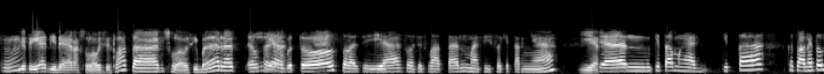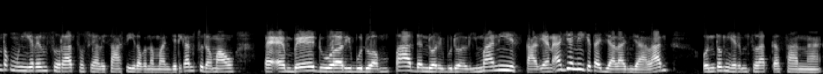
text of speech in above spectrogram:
Hmm. gitu ya di daerah Sulawesi Selatan, Sulawesi Barat, Elsa Iya ya. betul, Sulawesi ya, Sulawesi Selatan masih sekitarnya. Iya. Dan kita mengad kita ke sana itu untuk mengirim surat sosialisasi teman-teman. Jadi kan sudah mau PMB 2024 dan 2025 nih. Sekalian aja nih kita jalan-jalan untuk ngirim surat ke sana.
